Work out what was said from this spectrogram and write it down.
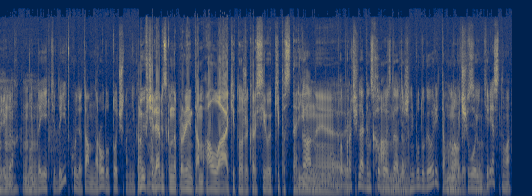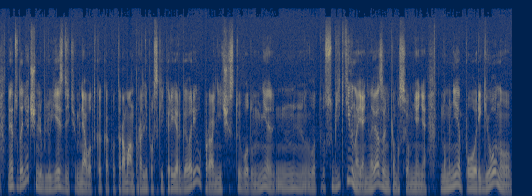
берегах. Вот доедьте до Иткуля, там народу точно никак Ну и в Челябинском направлении там Алаки тоже красивые, какие-то старинные. ну, про эти Челябинскую область, да, даже не буду говорить, там много, чего интересного. Но я туда не очень люблю ездить. У меня вот, как, как вот Роман про Липовский карьер говорил, про нечистую воду, мне вот субъективно, я не навязываю никому свое мнение, но мне по региону,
